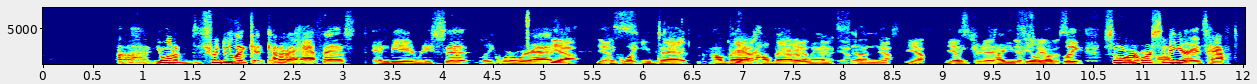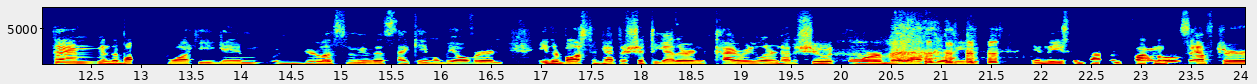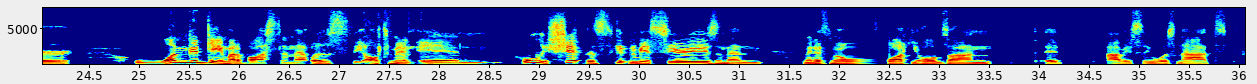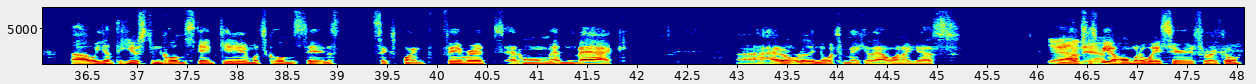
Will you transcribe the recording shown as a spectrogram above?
uh you want to? Should we do like a kind of a half-assed NBA reset, like where we're at? yeah yes Like what you bet, how bad, Yeah, how bad yeah, it went, yeah, yeah, and yeah yeah like, yesterday how you feel about like. So we're we're sitting here. awful. It's halftime in the Milwaukee game. When you're listening to this, that game will be over, and either Boston got their shit together and Kyrie learned how to shoot, or Milwaukee will be in the Eastern Conference Finals after one good game out of Boston. That was the ultimate in holy shit, this is going to be a series. And then, I mean, if Milwaukee holds on, it obviously was not. Uh, we got the Houston Golden State game, which Golden State is six point favorite at home, heading back. Uh, I don't really know what to make of that one, I guess. it yeah might just be a home and away series where it goes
